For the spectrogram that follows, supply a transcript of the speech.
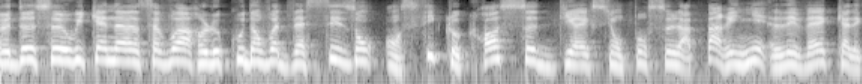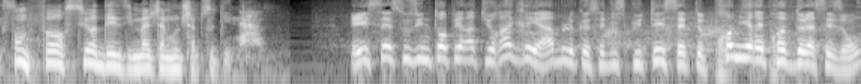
euh, de ce week-end, à savoir le coup d'envoi de la saison en cyclocross. Direction pour cela Parigny-l'Évêque. Alexandre Fort sur des images d'Amoun Chamsoudine. Et c'est sous une température agréable que s'est disputée cette première épreuve de la saison.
